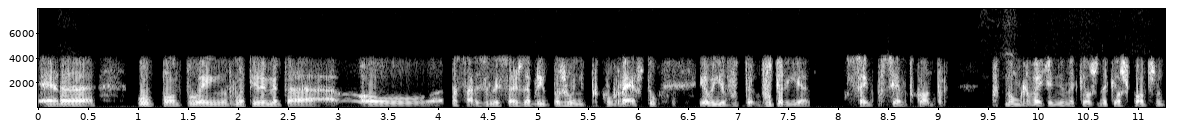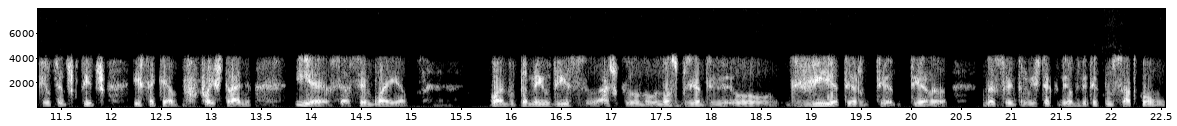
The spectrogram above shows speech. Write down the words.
era o ponto em relativamente a, ao, a passar as eleições de abril para junho, porque o resto eu ia vota, votaria 100% contra. Porque não me revejo nenhum daqueles, daqueles pontos no que iam ser discutidos. Isso é que é, foi estranho. E a, a Assembleia, quando também o disse, acho que o, o nosso Presidente devia ter, ter, ter, na sua entrevista que deu, devia ter começado com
